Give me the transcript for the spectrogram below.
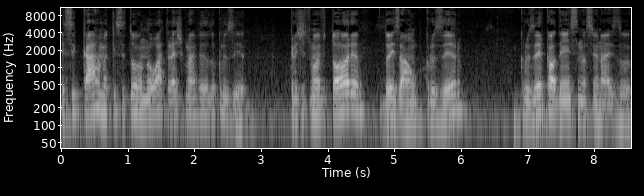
esse karma que se tornou o Atlético na vida do Cruzeiro. Acredito numa vitória, 2 a 1 pro Cruzeiro. Cruzeiro Caldense nacionais do,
